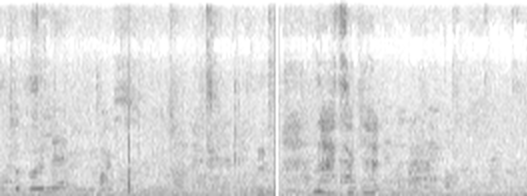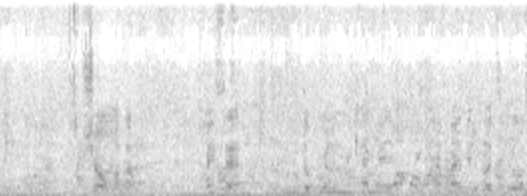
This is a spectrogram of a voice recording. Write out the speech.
burada böyle Ay. That's okay. Hiçbir şey olmadı. Neyse. Burada böyle mükemmel, mükemmel bir Adidas.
